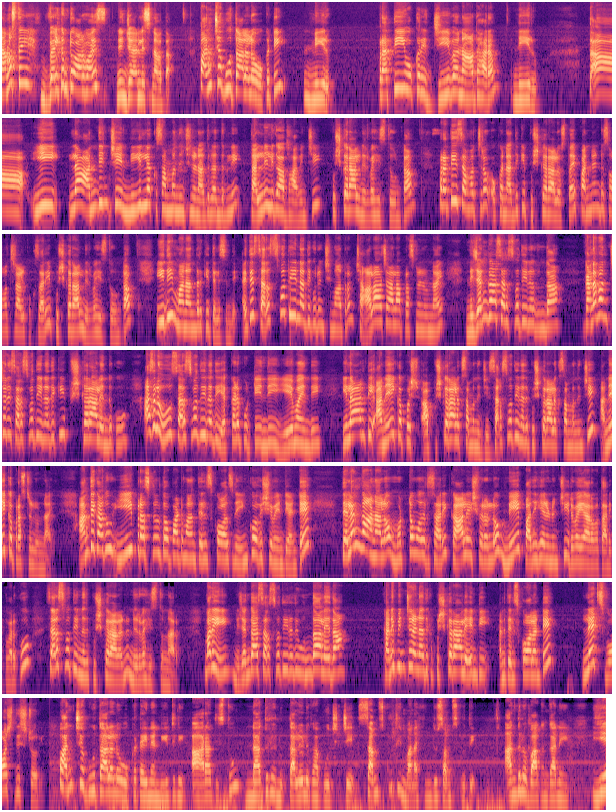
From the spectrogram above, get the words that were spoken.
నమస్తే welcome to our voice. నేను journalist నవత. పంచభూతాలలో ఒకటి నీరు. ప్రతి ఒక్కరి జీవనాధారం నీరు. ఈ ఇలా అందించే నీళ్ళకు సంబంధించిన నదులందరినీ తల్లిలుగా భావించి పుష్కరాలు నిర్వహిస్తూ ఉంటాం. ప్రతి సంవత్సరం ఒక నదికి పుష్కరాలు వస్తాయి. పన్నెండు సంవత్సరాలకు ఒకసారి పుష్కరాలు నిర్వహిస్తూ ఉంటాం. ఇది మనందరికీ తెలిసిందే. అయితే సరస్వతి నది గురించి మాత్రం చాలా చాలా ప్రశ్నలు ఉన్నాయి. నిజంగా సరస్వతి నది ఉందా? కనవంచని సరస్వతి నదికి పుష్కరాలు ఎందుకు? అసలు సరస్వతి నది ఎక్కడ పుట్టింది? ఏమైంది? ఇలాంటి అనేక పుష్ ఆ పుష్కరాలకు సంబంధించి సరస్వతి నది పుష్కరాలకు సంబంధించి అనేక ప్రశ్నలు ఉన్నాయి అంతేకాదు ఈ ప్రశ్నలతో పాటు మనం తెలుసుకోవాల్సిన ఇంకో విషయం ఏంటి అంటే తెలంగాణలో మొట్టమొదటిసారి కాళేశ్వరంలో మే పదిహేను నుంచి ఇరవై ఆరవ తారీఖు వరకు సరస్వతి నది పుష్కరాలను నిర్వహిస్తున్నారు. మరి నిజంగా సరస్వతి నది ఉందా లేదా? కనిపించిన నదికి పుష్కరాలు ఏంటి అని తెలుసుకోవాలంటే లెట్స్ వాచ్ ది స్టోరీ పంచభూతాలలో ఒకటైన నీటిని ఆరాధిస్తూ నదులను తలులుగా పూజించే సంస్కృతి మన హిందూ సంస్కృతి. అందులో భాగంగానే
